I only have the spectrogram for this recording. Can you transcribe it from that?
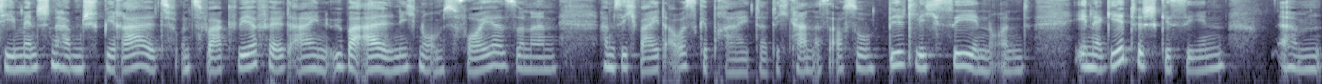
die Menschen haben spiralt und zwar querfeldein, überall, nicht nur ums Feuer, sondern haben sich weit ausgebreitet. Ich kann es auch so bildlich sehen und energetisch gesehen ähm,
